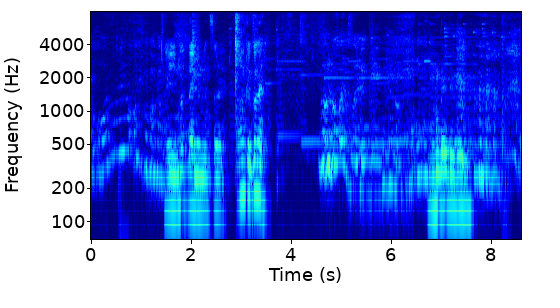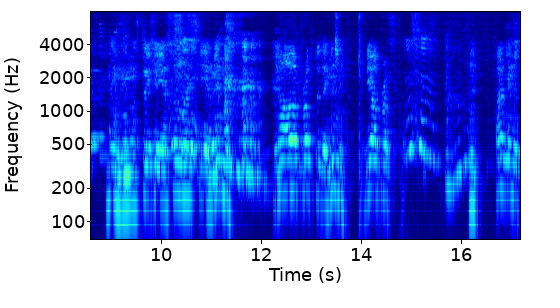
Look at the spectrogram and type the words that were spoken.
Hey, not diamond, sorry. Oh, okay, go there. baby, baby. Minnie must stay here. You're so nice here, Minnie. You're our prop today, Minnie. Be our prop. Five minutes.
